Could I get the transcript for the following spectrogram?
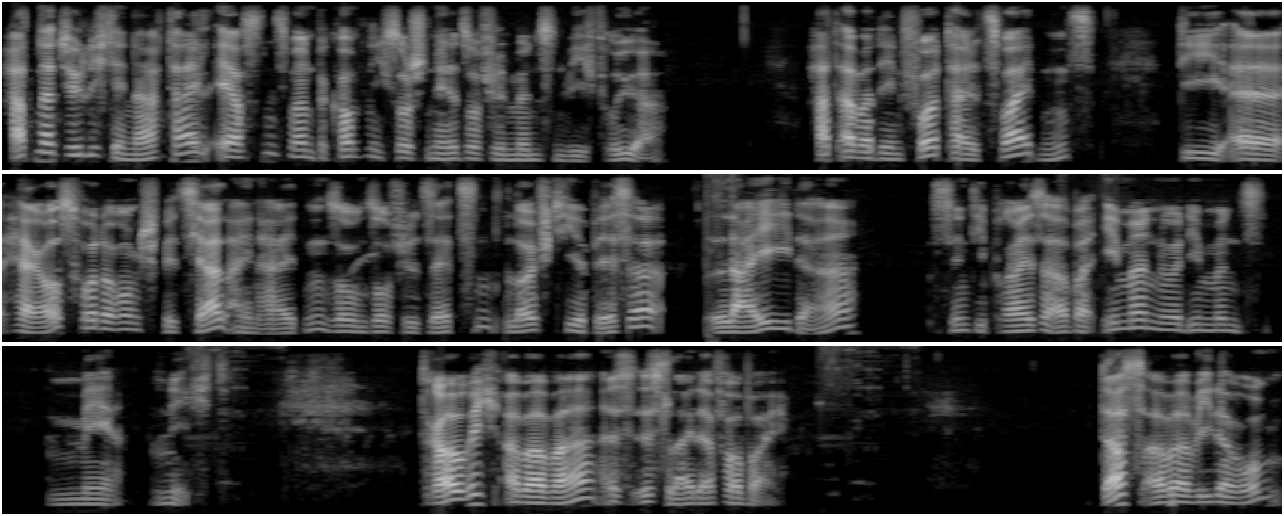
Hat natürlich den Nachteil, erstens, man bekommt nicht so schnell so viel Münzen wie früher. Hat aber den Vorteil zweitens, die äh, Herausforderung Spezialeinheiten, so und so viel setzen, läuft hier besser. Leider sind die Preise aber immer nur die Münzen. Mehr nicht. Traurig, aber wahr, es ist leider vorbei. Das aber wiederum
